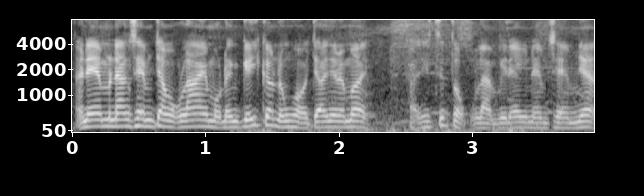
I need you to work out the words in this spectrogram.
Anh em đang xem cho một like, một đăng ký kênh ủng hộ cho nha, em ơi. Hãy tiếp tục làm video cho anh em xem nhé.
